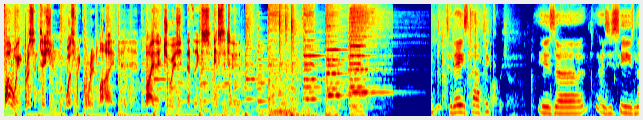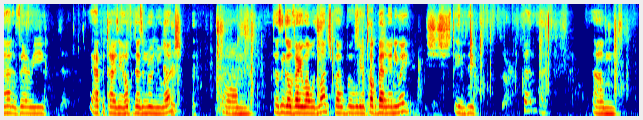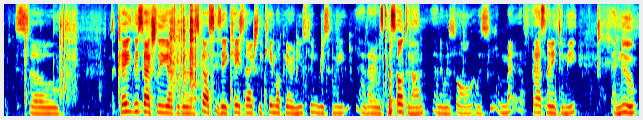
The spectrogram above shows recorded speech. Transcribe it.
following presentation was recorded live by the Jewish Ethics Institute. Today's topic is, uh, as you see, is not a very appetizing. I hope it doesn't ruin your lunch. Um, doesn't go very well with lunch, but, but we're going to talk about it anyway. Shh, David, David. Um, so, this actually, as we're going to discuss, is a case that actually came up here in Houston recently, and that I was consulted on, and it was all it was fascinating to me and new.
